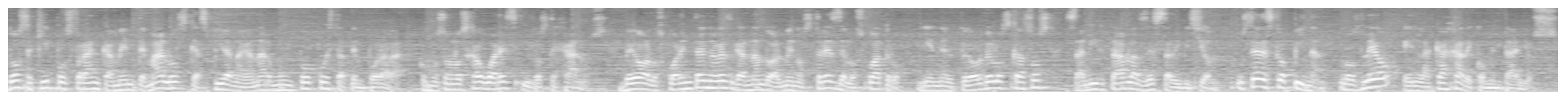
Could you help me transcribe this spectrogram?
dos equipos francamente malos que aspiran a ganar muy poco esta temporada, como son los Jaguares y los Tejanos. Veo a los 49 ganando al menos 3 de los 4 y en el peor de los casos salir tablas de esta división. ¿Ustedes qué opinan? Los leo en la caja de comentarios.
